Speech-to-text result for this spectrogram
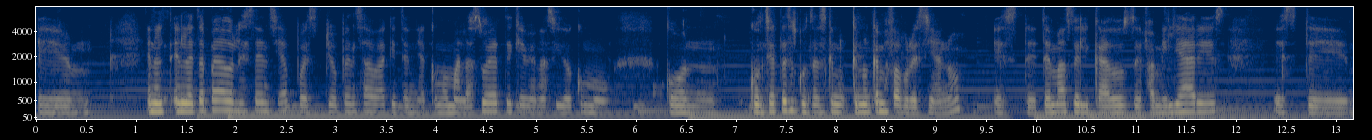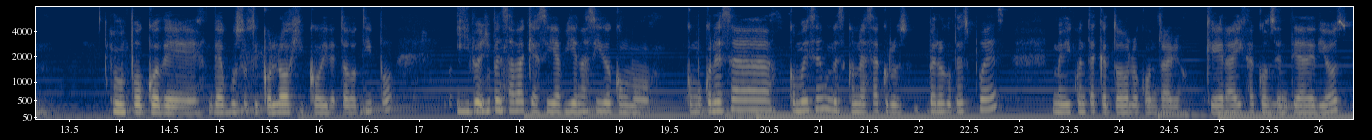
eh, en, la etapa de adolescencia, pues yo pensaba que tenía como mala suerte, que había nacido como con, ciertas circunstancias que, nunca me favorecían, ¿no? Este, temas delicados de familiares, este, un poco de, abuso psicológico y de todo tipo. Y yo, pensaba que así había nacido como, como con esa, como dicen, con esa cruz. Pero después me di cuenta que todo lo contrario, que era hija consentida de Dios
